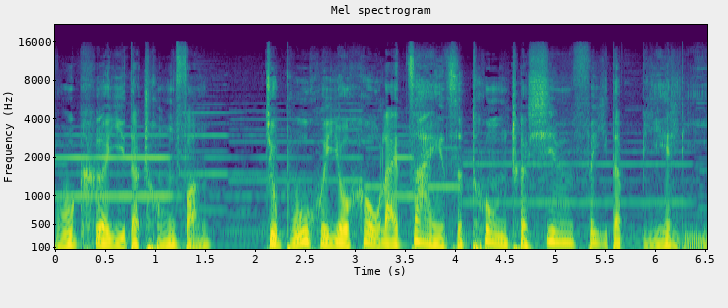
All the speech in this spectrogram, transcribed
不刻意的重逢，就不会有后来再次痛彻心扉的别离。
